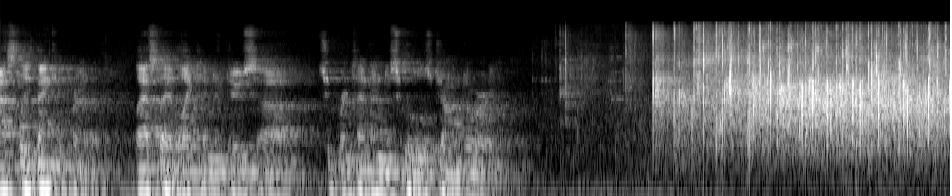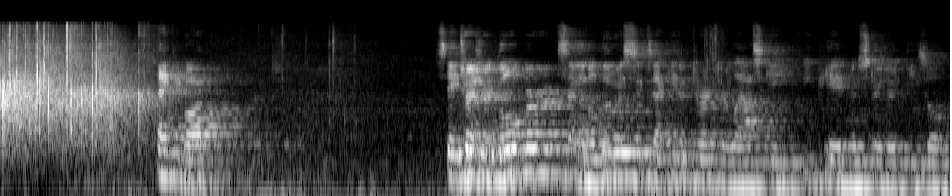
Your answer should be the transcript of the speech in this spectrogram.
Lastly, thank you, Fred. Lastly, I'd like to introduce uh, Superintendent of Schools, John Doherty. Thank you, Bob. State Treasurer Goldberg, Senator Lewis, Executive Director Laskey, EPA Administrator DeZiel,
